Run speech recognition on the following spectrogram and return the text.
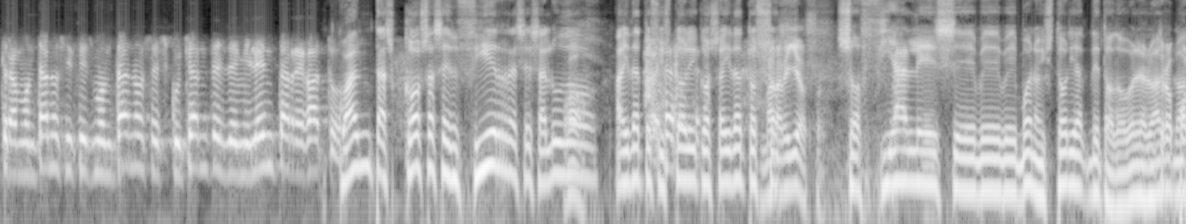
tramontanos y cismontanos, escuchantes de Milenta Regato. ¿Cuántas cosas encierra ese saludo? Oh. Hay datos históricos, hay datos so- sociales, eh, be- be- bueno, historia de todo. Bueno, lo ha- lo ha-.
